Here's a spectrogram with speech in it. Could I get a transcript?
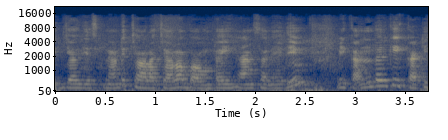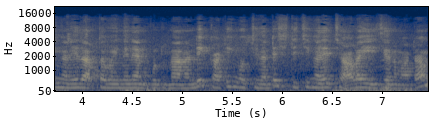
జిగ్జాగ్ చేసుకున్నా అంటే చాలా చాలా బాగుంటాయి హ్యాండ్స్ అనేది. మీకు అందరికీ కటింగ్ అనేది అర్థమైందని అనుకుంటున్నానండి. కటింగ్ వచ్చిందంటే స్టిచ్చింగ్ అనేది చాలా ఈజీ అనమాట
